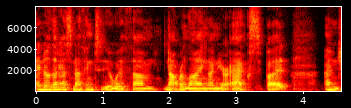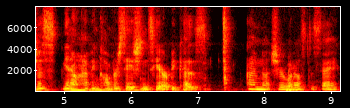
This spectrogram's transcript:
I know that has nothing to do with um, not relying on your ex, but I'm just, you know, having conversations here because I'm not sure what else to say.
